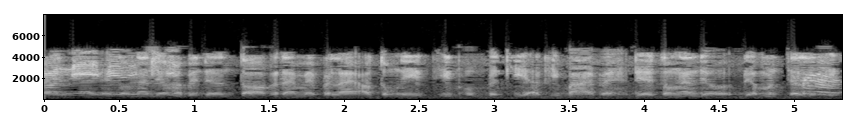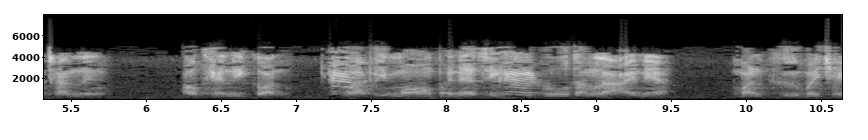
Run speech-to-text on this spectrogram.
ตอนนี้ไอ้ตรงนั้นเดี๋ยวเขาไปเดินต่อก็ได้ไม่เป็นไร เอาตรงนี้ที่ผมเมื่อกี้อธิบายไป เดี๋ยวตรงนั้นเดี๋ยวเดี๋ยวมันจะลึกอีกชั้นหนึ่งเอาแค่นี้ก่อน ว่าพี่มองไปเนี่ยสิ่งที่รู้ทั้งหลายเนี่ย มันคือไม่ใช่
